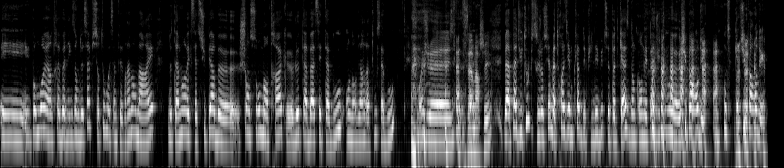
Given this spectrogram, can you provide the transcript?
est pour moi un très bon exemple de ça. Puis surtout, moi, ça me fait vraiment marrer, notamment avec cette superbe euh, chanson mantra que le tabac c'est tabou, on en viendra tous à bout. Moi, je. Ça a marché? Bah, pas du tout, puisque j'en suis à ma troisième club depuis le début de ce podcast, donc on n'est pas du tout. euh, je suis pas rendu. En tout cas, je suis pas rendu.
